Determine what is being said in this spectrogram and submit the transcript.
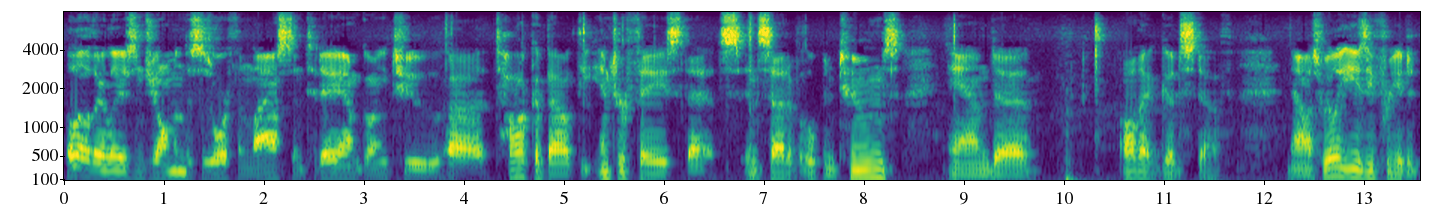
Hello there ladies and gentlemen, this is Orphan Last and today I'm going to uh, talk about the interface that's inside of OpenToonz and uh, all that good stuff. Now it's really easy for you to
